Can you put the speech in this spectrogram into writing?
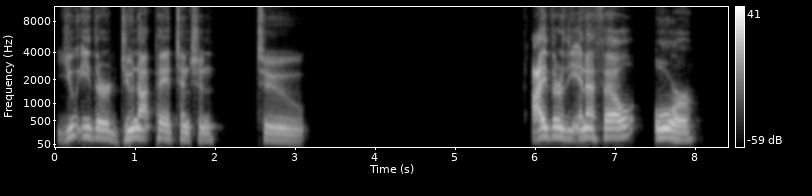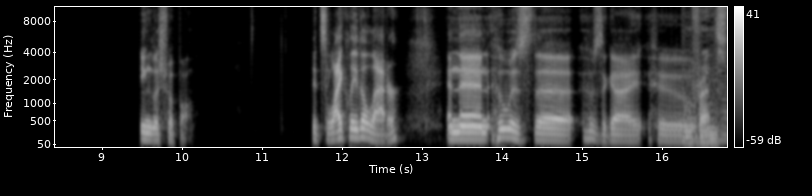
you either do not pay attention to either the NFL or English football. It's likely the latter. And then who was the who's the guy who From Friends.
